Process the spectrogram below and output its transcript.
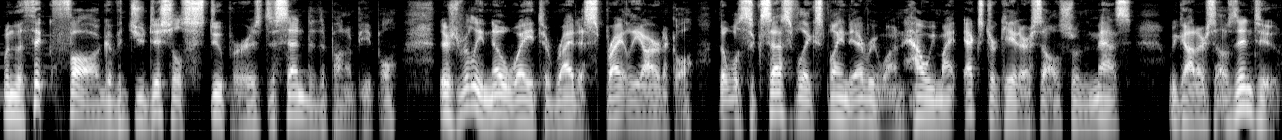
When the thick fog of a judicial stupor has descended upon a people, there's really no way to write a sprightly article that will successfully explain to everyone how we might extricate ourselves from the mess we got ourselves into.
